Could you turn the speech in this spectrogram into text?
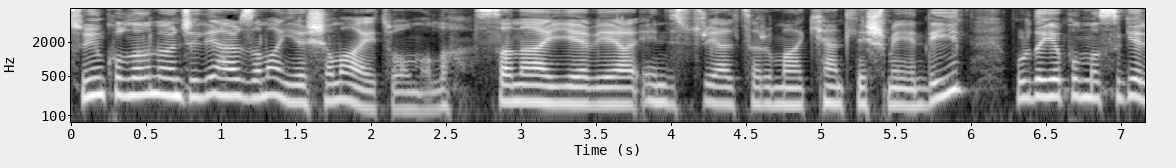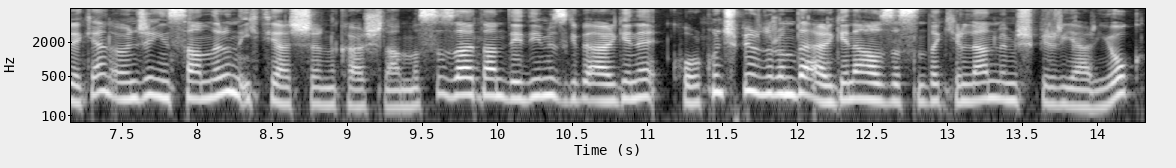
Suyun kullanım önceliği her zaman yaşama ait olmalı. Sanayiye veya endüstriyel tarıma, kentleşmeye değil. Burada yapılması gereken önce insanların ihtiyaçlarını karşılanması. Zaten dediğimiz gibi Ergene korkunç bir durumda. Ergene havzasında kirlenmemiş bir yer yok.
